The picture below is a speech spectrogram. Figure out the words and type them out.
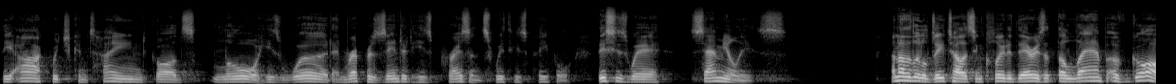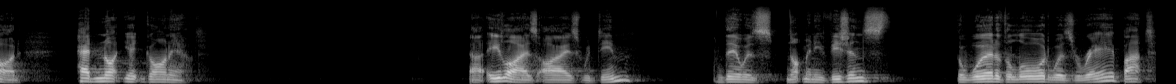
the ark which contained God's law, his word, and represented his presence with his people. This is where Samuel is. Another little detail that's included there is that the lamp of God had not yet gone out. Uh, Eli's eyes were dim. There was not many visions. The word of the Lord was rare, but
